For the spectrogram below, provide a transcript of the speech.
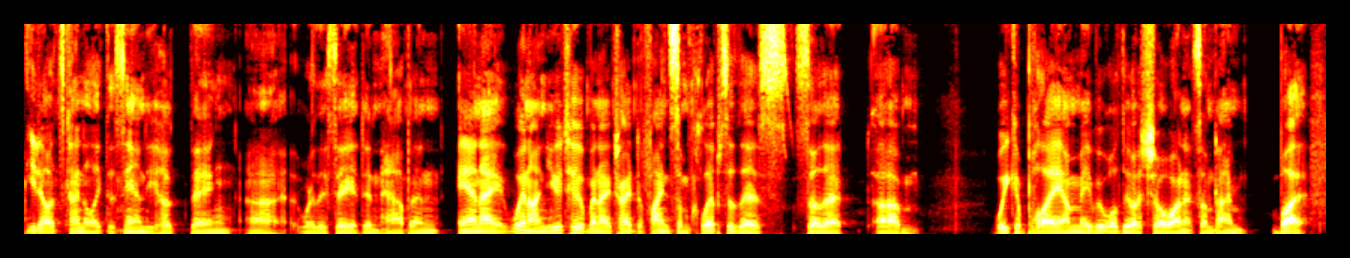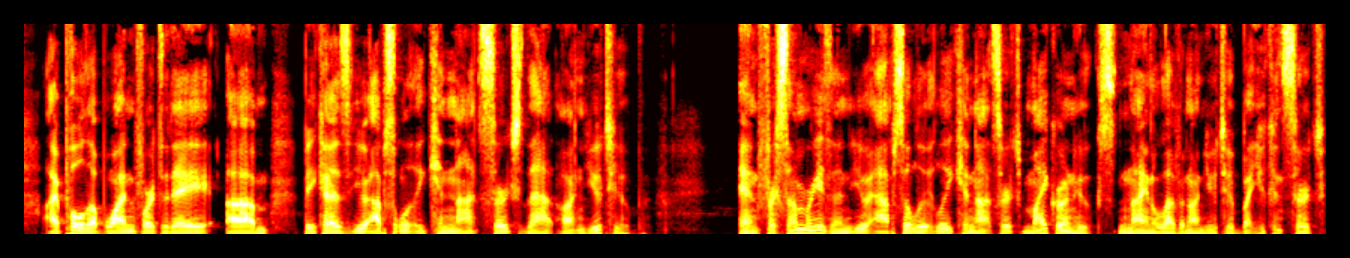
you know it's kind of like the Sandy Hook thing, uh, where they say it didn't happen. And I went on YouTube and I tried to find some clips of this so that um, we could play them. Maybe we'll do a show on it sometime. But I pulled up one for today um, because you absolutely cannot search that on YouTube. And for some reason, you absolutely cannot search micronukes 911 on YouTube, but you can search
